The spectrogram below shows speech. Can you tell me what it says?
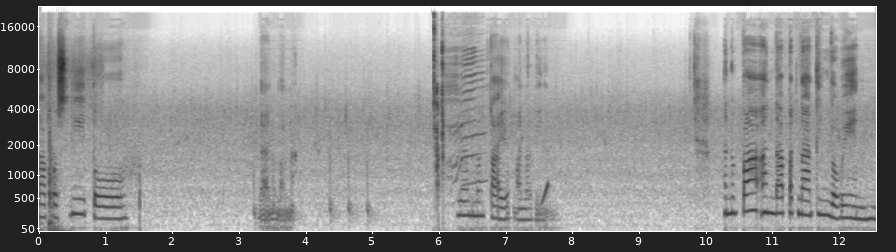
Tapos dito wala naman wala naman tayong ano rin. Ano pa ang dapat natin gawin?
